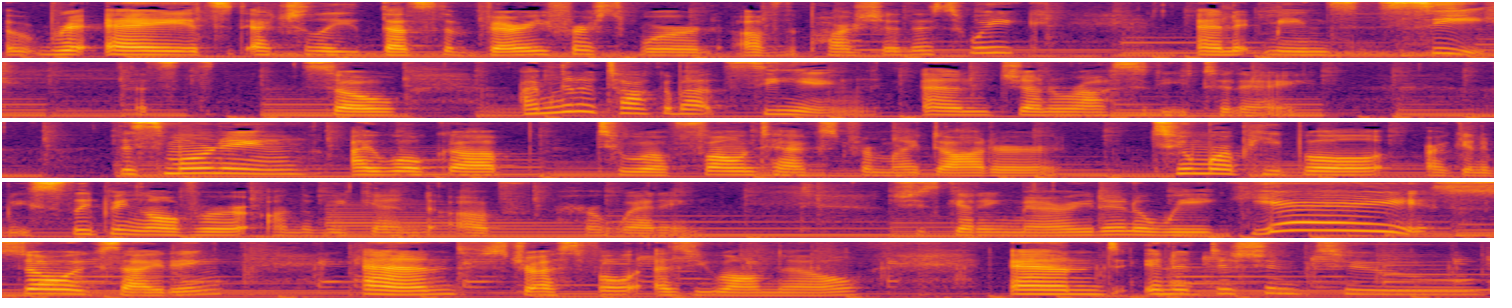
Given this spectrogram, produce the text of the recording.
Re'eh, it's actually, that's the very first word of the Parsha this week, and it means see. That's so I'm going to talk about seeing and generosity today. This morning, I woke up to a phone text from my daughter Two more people are going to be sleeping over on the weekend of her wedding. She's getting married in a week. Yay! So exciting and stressful, as you all know. And in addition to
